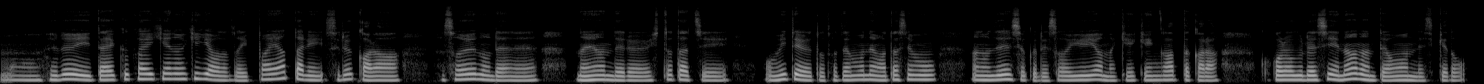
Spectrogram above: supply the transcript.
もう古い体育会系の企業だといっぱいあったりするからそういうのでね悩んでる人たちを見てるととてもね私もあの前職でそういうような経験があったから心苦しいななんて思うんですけど。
